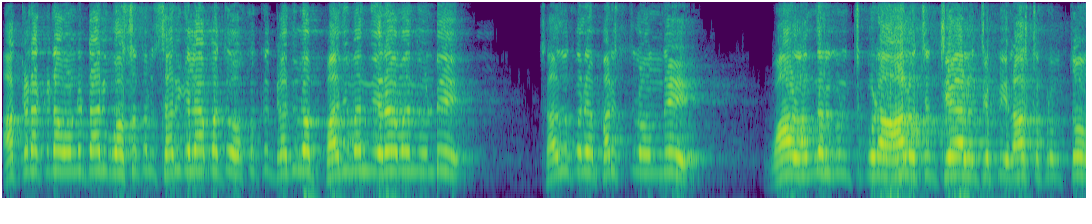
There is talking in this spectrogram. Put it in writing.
అక్కడక్కడ ఉండటానికి వసతులు సరిగా లేకపోతే ఒక్కొక్క గదిలో పది మంది ఇరవై మంది ఉండి చదువుకునే పరిస్థితిలో ఉంది. వాళ్ళందరి గురించి కూడా ఆలోచన చేయాలని చెప్పి రాష్ట్ర ప్రభుత్వం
